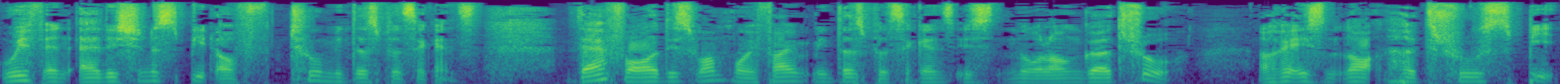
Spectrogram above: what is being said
with an additional speed of 2 meters per second. Therefore, this 1.5 meters per second is no longer true. Okay, it's not her true speed.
